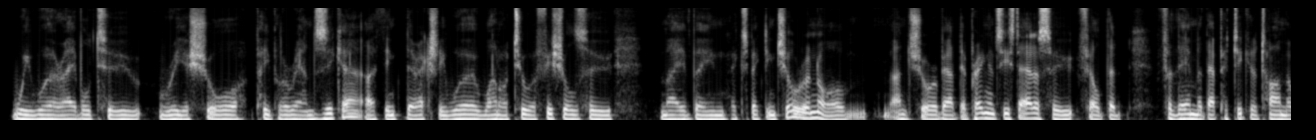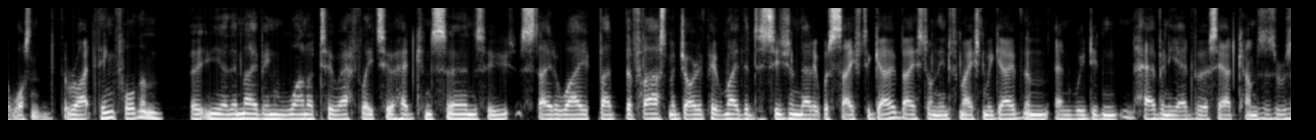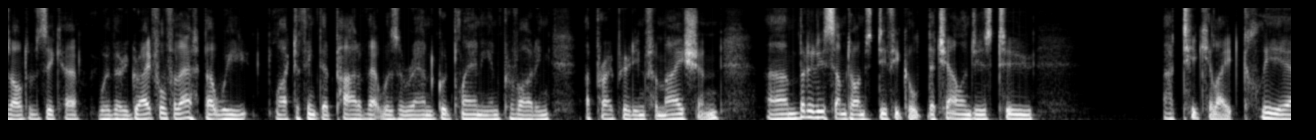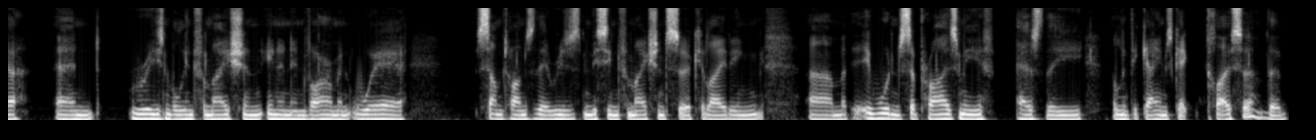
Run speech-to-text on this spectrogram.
We were able to reassure people around Zika. I think there actually were one or two officials who may have been expecting children or unsure about their pregnancy status who felt that for them at that particular time it wasn't the right thing for them. Uh, you know, there may have been one or two athletes who had concerns who stayed away, but the vast majority of people made the decision that it was safe to go based on the information we gave them, and we didn't have any adverse outcomes as a result of Zika. We're very grateful for that, but we like to think that part of that was around good planning and providing appropriate information. Um, but it is sometimes difficult. The challenge is to articulate clear and reasonable information in an environment where sometimes there is misinformation circulating. Um, it wouldn't surprise me if, as the Olympic Games get closer, the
